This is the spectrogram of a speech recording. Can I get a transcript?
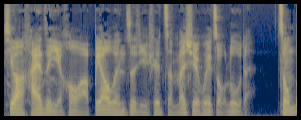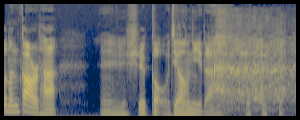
希望孩子以后啊，不要问自己是怎么学会走路的，总不能告诉他：“嗯，是狗教你的。”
